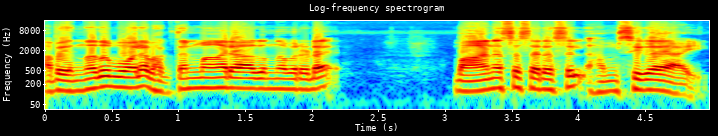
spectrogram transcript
അപ്പോൾ എന്നതുപോലെ ഭക്തന്മാരാകുന്നവരുടെ മാനസ സരസിൽ ഹംസികയായി.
